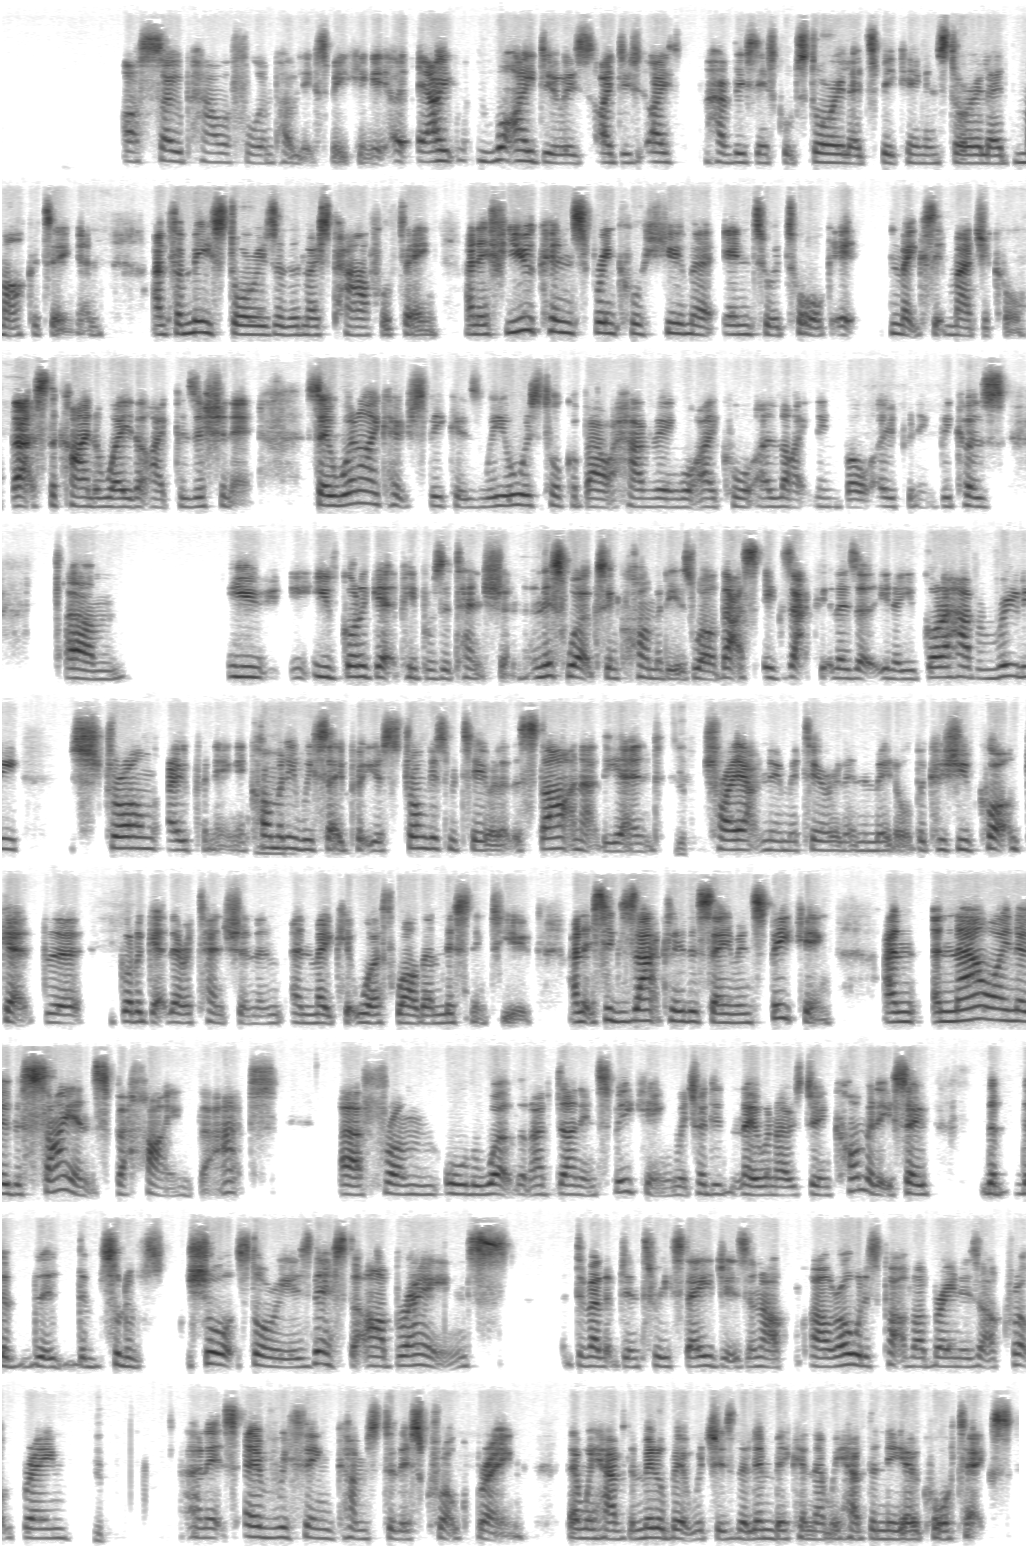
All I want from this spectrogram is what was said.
are so powerful in public speaking. I, I, what I do is I do I have these things called story led speaking and story led marketing, and and for me, stories are the most powerful thing. And if you can sprinkle humor into a talk, it makes it magical. That's the kind of way that I position it. So when I coach speakers, we always talk about having what I call a lightning bolt opening because um, you you've got to get people's attention and this works in comedy as well. That's exactly there's a you know you've got to have a really strong opening. In comedy mm. we say put your strongest material at the start and at the end. Yep. try out new material in the middle because you've got to get the you've got to get their attention and, and make it worthwhile them listening to you. And it's exactly the same in speaking. And and now i know the science behind that uh, from all the work that i've done in speaking which i didn't know when i was doing comedy. So the, the the the sort of short story is this that our brains developed in three stages and our, our oldest part of our brain is our croc brain. Yep. and it's everything comes to this croc brain. Then we have the middle bit which is the limbic and then we have the neocortex.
